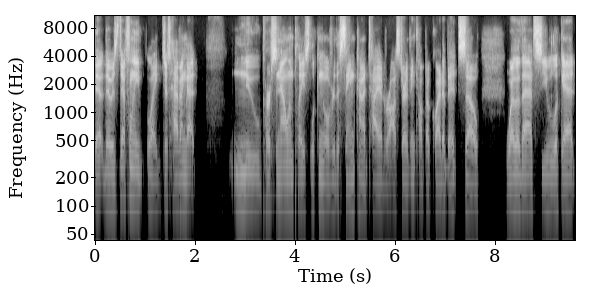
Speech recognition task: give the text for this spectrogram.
there, there was definitely like just having that new personnel in place, looking over the same kind of tired roster, I think helped out quite a bit. So whether that's you look at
